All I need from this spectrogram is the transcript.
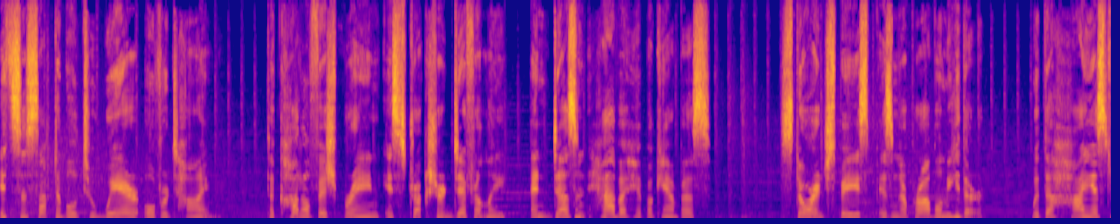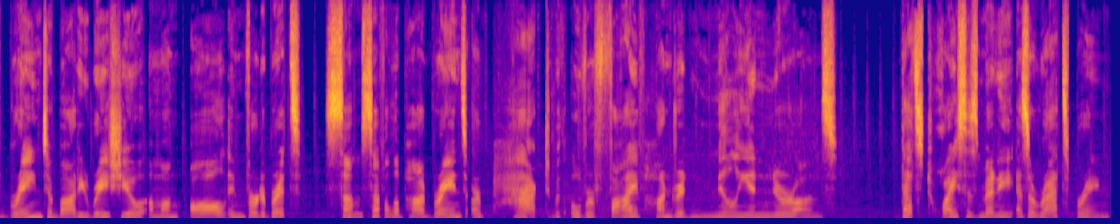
it's susceptible to wear over time. The cuttlefish brain is structured differently and doesn't have a hippocampus. Storage space isn't a problem either. With the highest brain to body ratio among all invertebrates, some cephalopod brains are packed with over 500 million neurons. That's twice as many as a rat's brain.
